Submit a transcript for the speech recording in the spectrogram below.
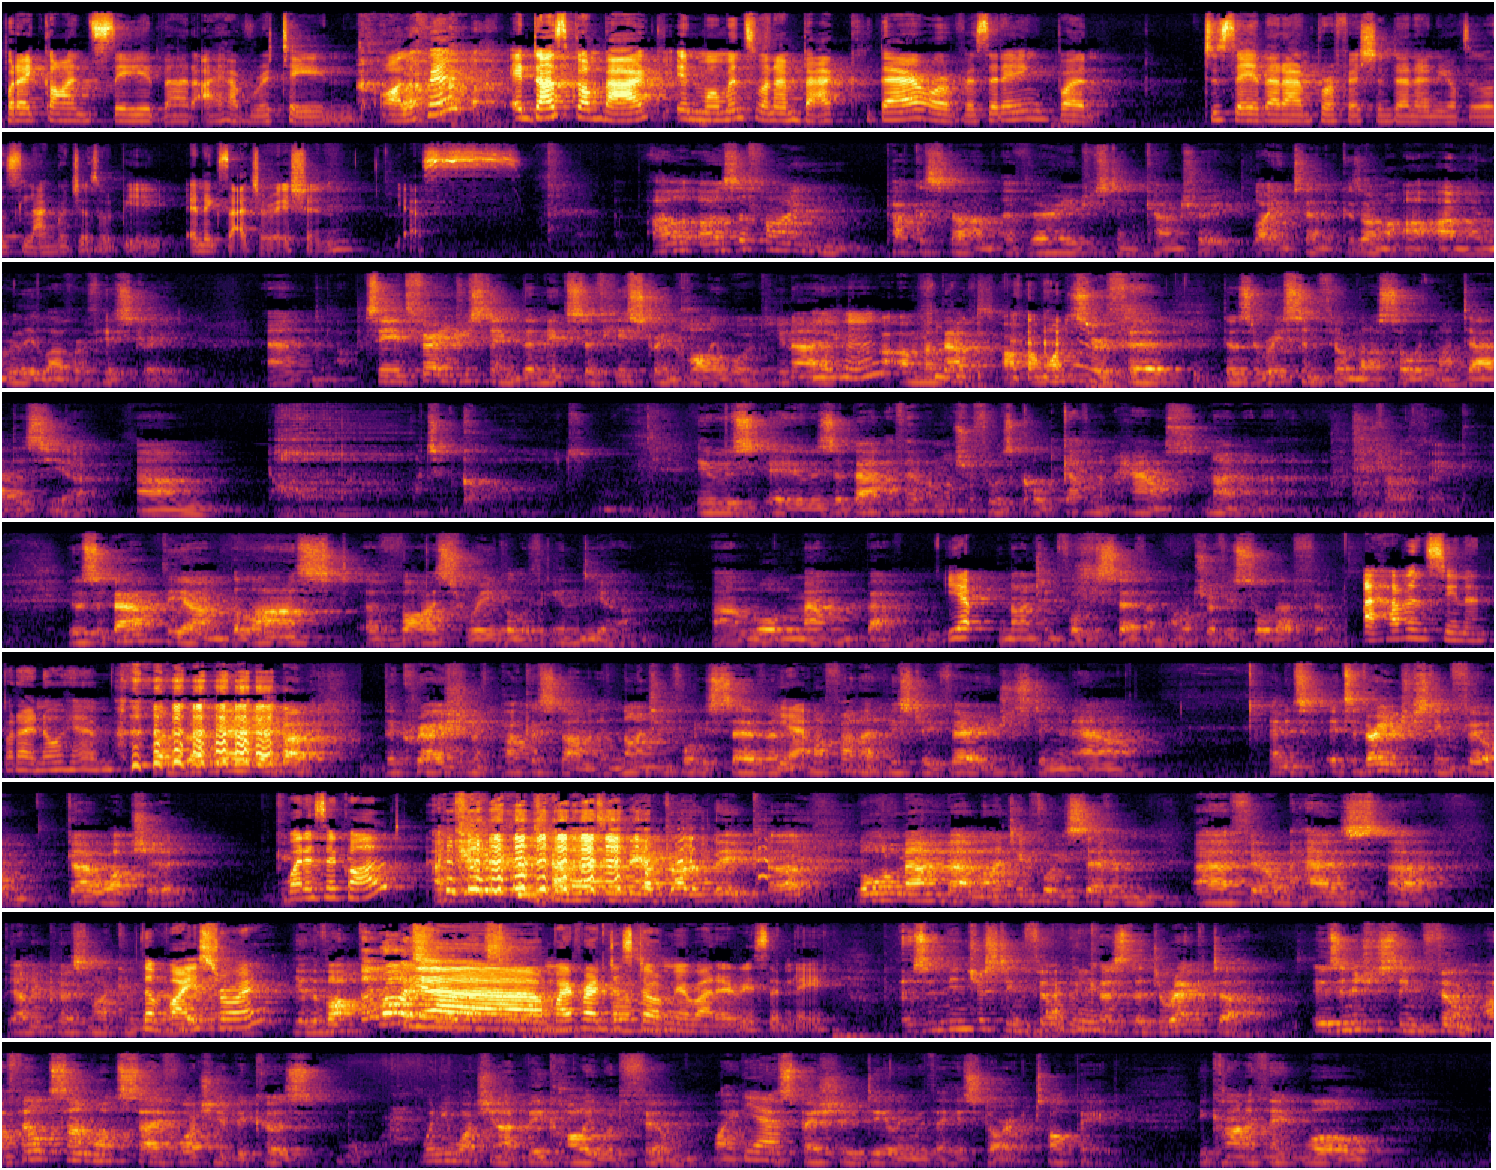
But I can't say that I have retained all of it. It does come back in moments when I'm back there or visiting, but to say that I'm proficient in any of those languages would be an exaggeration. Yes. I, I also find Pakistan a very interesting country, like in terms because I'm a, I'm a really lover of history, and see it's very interesting the mix of history and Hollywood. You know, Mhm. I, I'm about I, I wanted to refer. There was a recent film that I saw with my dad this year. Um, what's it called? It was it was about I think I'm not sure if it was called Government House. No, no, no, no, no. no. I'm trying to think. It was about the um, the last uh, vice regal of India, um, Lord Mountbatten, Yep. 1947. I'm not sure if you saw that film, I haven't seen it, but I know him. but, but yeah, yeah, but the creation of Pakistan in 1947, Yeah. and I find that history very interesting and how, and it's it's a very interesting film. Go watch it. what is it called? I can't, that's the thing I'm trying to think. Uh, Lord Mountbatten, 1947 uh, film has uh, the only person I can The. Viceroy? Yeah, the, vi- the Viceroy. yeah, the my friend just told me about it recently. It's an interesting film Okay. because the director. It was an interesting film. I felt somewhat safe watching it because when you're watching a big Hollywood film, like Yeah. especially dealing with a historic topic, you kind of think, well,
